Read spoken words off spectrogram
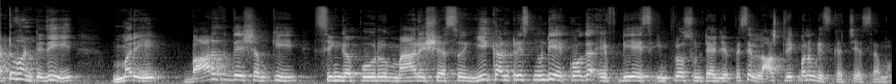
అటువంటిది మరి భారతదేశంకి సింగపూర్ మారిషస్ ఈ కంట్రీస్ నుండి ఎక్కువగా ఎఫ్డిఐస్ ఇన్ఫ్లోస్ ఉంటాయని చెప్పేసి లాస్ట్ వీక్ మనం డిస్కస్ చేసాము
